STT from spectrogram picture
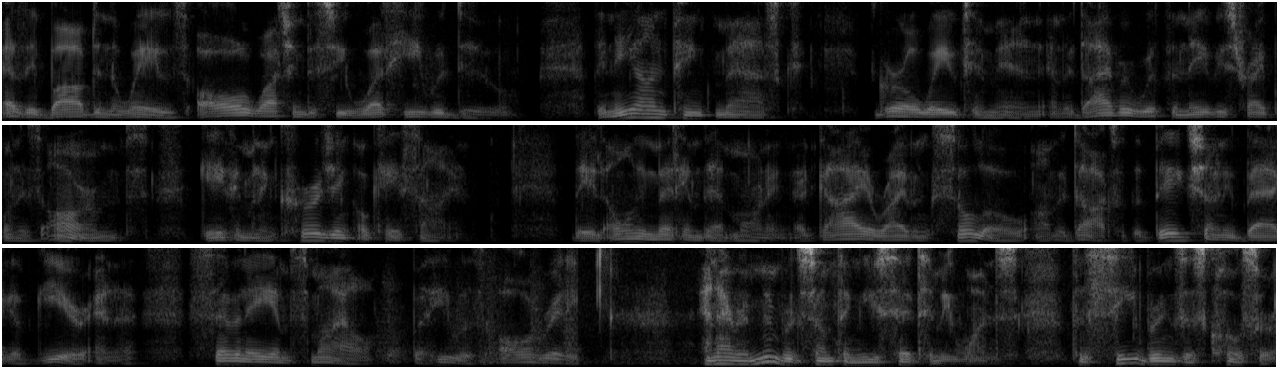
as they bobbed in the waves, all watching to see what he would do. The neon pink mask girl waved him in, and the diver with the navy stripe on his arms gave him an encouraging okay sign. They had only met him that morning, a guy arriving solo on the docks with a big shiny bag of gear and a 7 a.m. smile, but he was all ready. And I remembered something you said to me once. The sea brings us closer,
